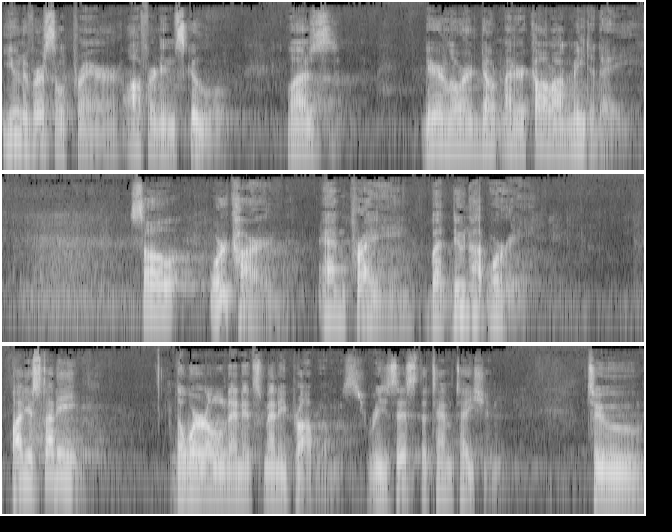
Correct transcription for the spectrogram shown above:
universal prayer offered in school was, Dear Lord, don't let her call on me today. so work hard and pray, but do not worry. While you study the world and its many problems, resist the temptation to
